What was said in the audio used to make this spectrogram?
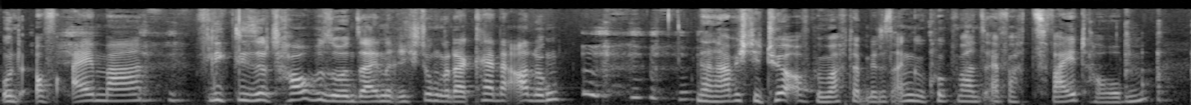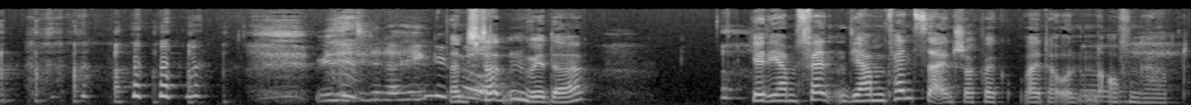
und auf einmal fliegt diese Taube so in seine Richtung oder keine Ahnung. dann habe ich die Tür aufgemacht, habe mir das angeguckt, waren es einfach zwei Tauben. Wie sind die denn da hingekommen? Dann standen wir da. Ja, die, haben's Fen die haben ein Fenster ein Stockwerk weiter unten oh. offen gehabt.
